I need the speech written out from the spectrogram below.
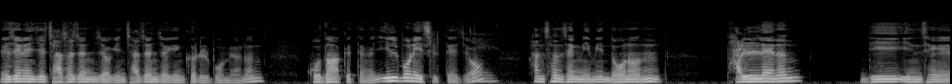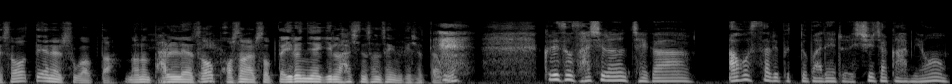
예전에 이제 자서전적인 자전적인 글을 보면은 고등학교 때는 일본에 있을 때죠. 네. 한 선생님이 너는 발레는 네 인생에서 떼낼 수가 없다. 너는 발레에서 네. 벗어날 수 없다. 이런 얘기를 하신 선생님이 계셨다고요? 그래서 사실은 제가 아홉 살부터 발레를 시작하면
